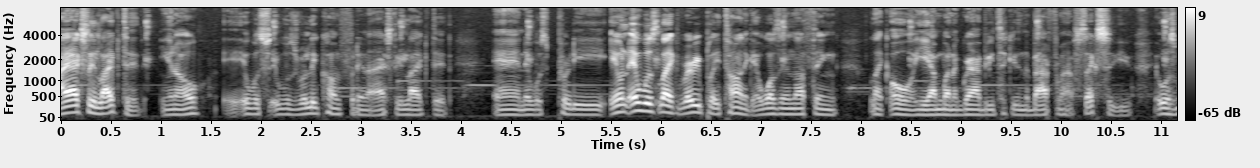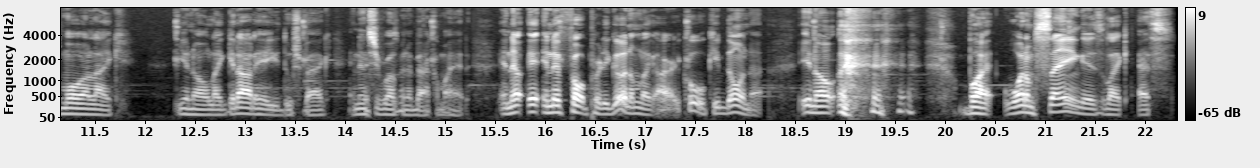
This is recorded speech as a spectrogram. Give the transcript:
I actually liked it. You know, it was it was really confident. I actually liked it, and it was pretty. It, it was like very platonic. It wasn't nothing like, oh yeah, I'm gonna grab you, take you in the bathroom, have sex with you. It was more like, you know, like get out of here, you douchebag. And then she rubs me in the back of my head, and it, and it felt pretty good. I'm like, all right, cool, keep doing that. You know, but what I'm saying is like as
